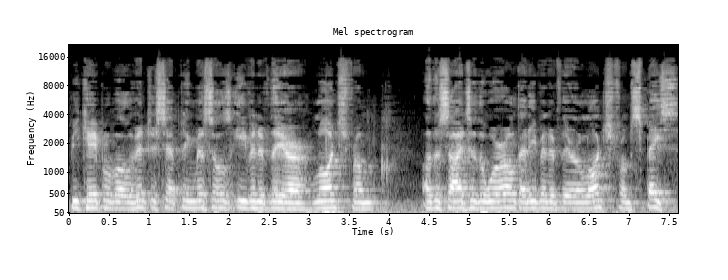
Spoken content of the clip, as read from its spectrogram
be capable of intercepting missiles even if they are launched from other sides of the world and even if they are launched from space.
